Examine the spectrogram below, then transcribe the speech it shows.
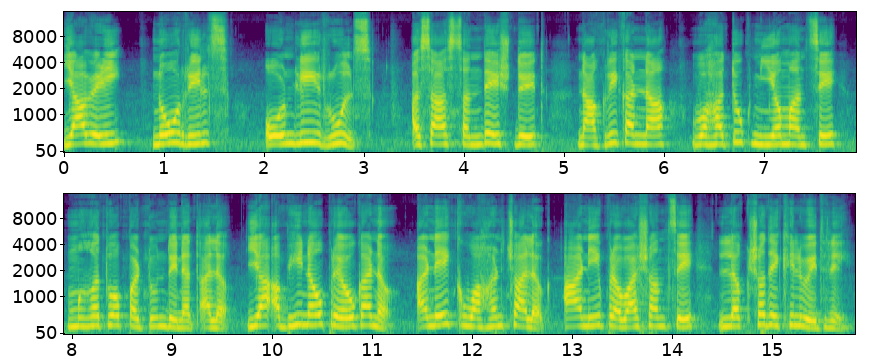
यावेळी नो रील्स ओनली रूल्स असा संदेश देत नागरिकांना वाहतूक नियमांचे महत्त्व पटवून देण्यात आलं. या अभिनव प्रयोगानं अनेक वाहन चालक आणि प्रवाशांचे लक्ष देखील वेधले.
